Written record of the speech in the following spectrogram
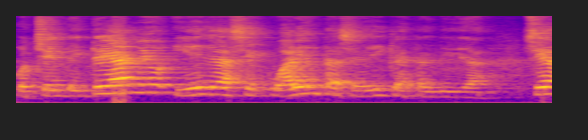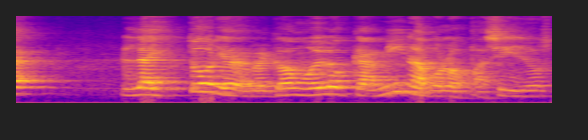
83 años y ella hace 40 se dedica a esta actividad. O sea, la historia del mercado modelo camina por los pasillos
